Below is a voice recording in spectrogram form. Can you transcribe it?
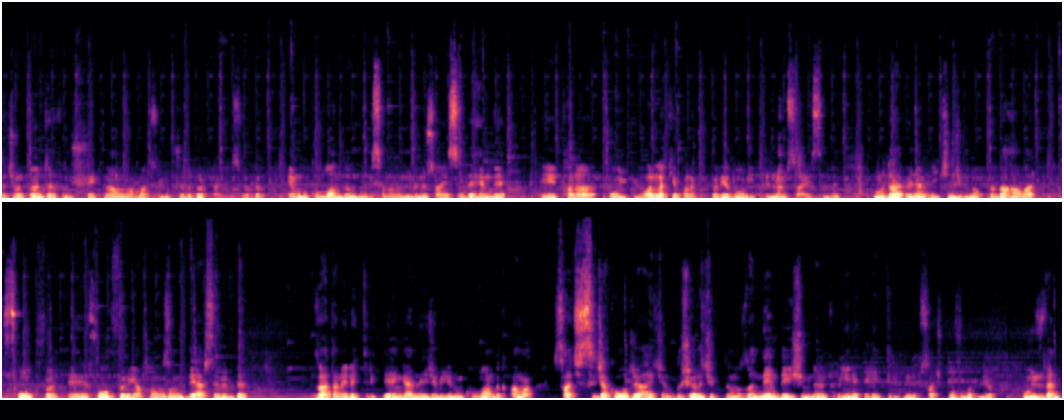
Saçımın ön tarafını şu şekline almam maksimum 3 ya da 4 dakika sürdü. Hem bu kullandığım bu Isana'nın ürünü sayesinde hem de e, tarağı o yuvarlak yaparak yukarıya doğru ittirmem sayesinde. Burada önemli ikinci bir nokta daha var. Soğuk fön. E, soğuk fönü yapmamızın diğer sebebi de zaten elektrikli engelleyici bir ürün kullandık ama saç sıcak olacağı için dışarı çıktığımızda nem değişiminden ötürü yine elektriklenip saç bozulabiliyor. Bu yüzden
